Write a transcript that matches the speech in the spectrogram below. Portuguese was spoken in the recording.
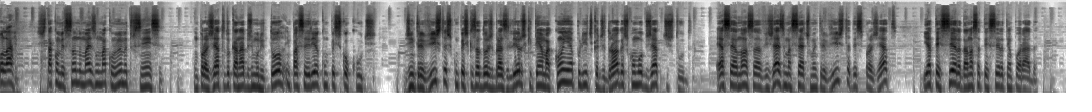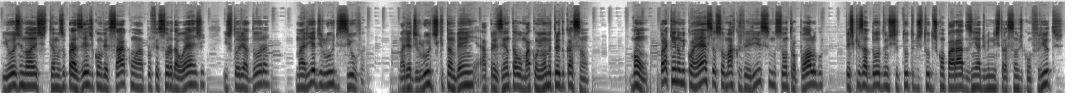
Olá, está começando mais um Maconhômetro Ciência, um projeto do Cannabis Monitor em parceria com o Psicocult, de entrevistas com pesquisadores brasileiros que têm a maconha e a política de drogas como objeto de estudo. Essa é a nossa 27 entrevista desse projeto e a terceira da nossa terceira temporada. E hoje nós temos o prazer de conversar com a professora da UERJ, historiadora Maria de Lourdes Silva. Maria de Lourdes, que também apresenta o Maconhômetro Educação. Bom, para quem não me conhece, eu sou Marcos Veríssimo, sou antropólogo, pesquisador do Instituto de Estudos Comparados em Administração de Conflitos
